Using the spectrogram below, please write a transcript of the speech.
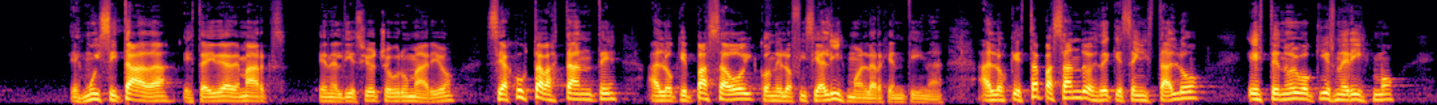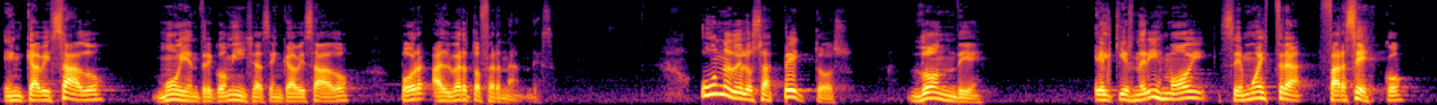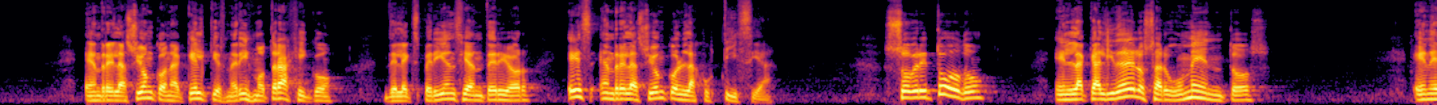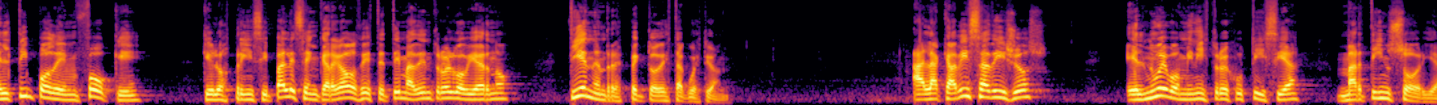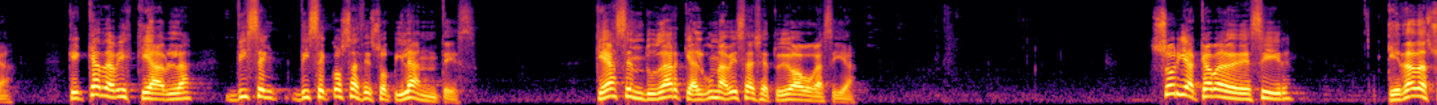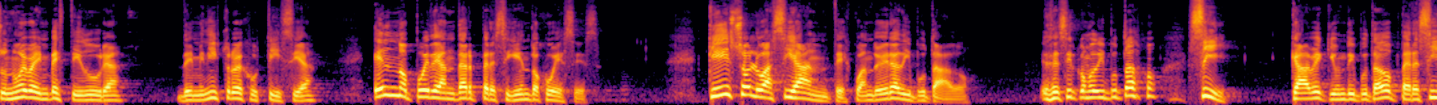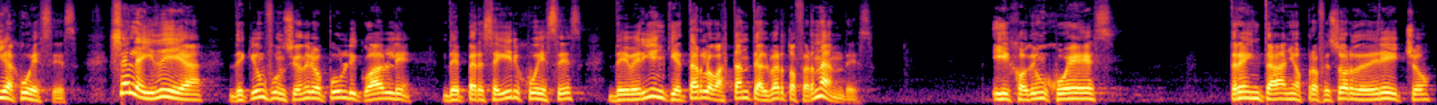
es muy citada, esta idea de Marx en el 18 Brumario, se ajusta bastante a lo que pasa hoy con el oficialismo en la Argentina, a lo que está pasando desde que se instaló este nuevo kirchnerismo encabezado, muy entre comillas encabezado, por Alberto Fernández. Uno de los aspectos donde el kirchnerismo hoy se muestra farsesco en relación con aquel kirchnerismo trágico de la experiencia anterior es en relación con la justicia. Sobre todo en la calidad de los argumentos, en el tipo de enfoque que los principales encargados de este tema dentro del gobierno tienen respecto de esta cuestión. A la cabeza de ellos, el nuevo ministro de Justicia, Martín Soria, que cada vez que habla dice cosas desopilantes que hacen dudar que alguna vez haya estudiado abogacía. Soria acaba de decir que dada su nueva investidura de ministro de Justicia, él no puede andar persiguiendo jueces, que eso lo hacía antes, cuando era diputado. Es decir, como diputado, sí, cabe que un diputado persiga jueces. Ya la idea de que un funcionario público hable de perseguir jueces debería inquietarlo bastante a Alberto Fernández, hijo de un juez, 30 años profesor de Derecho,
